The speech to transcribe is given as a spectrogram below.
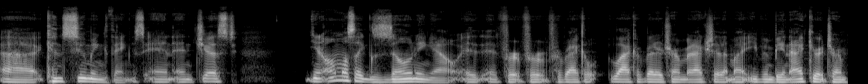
uh, consuming things and and just you know almost like zoning out for for for lack of better term, but actually that might even be an accurate term.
